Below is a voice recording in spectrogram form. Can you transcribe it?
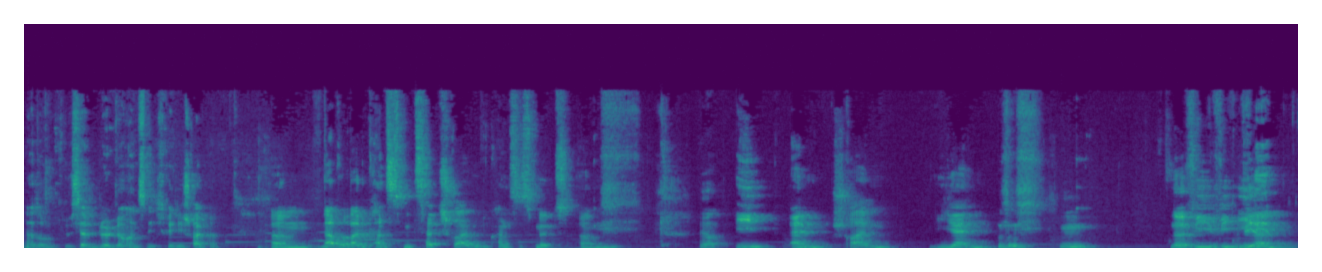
Also ist ja blöd, wenn man es nicht richtig schreibt. Ne? Ähm, na, wobei du kannst es mit Z schreiben, du kannst es mit ähm, Ja. IN schreiben. Yen. Mhm. Ne, wie, wie Ian.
